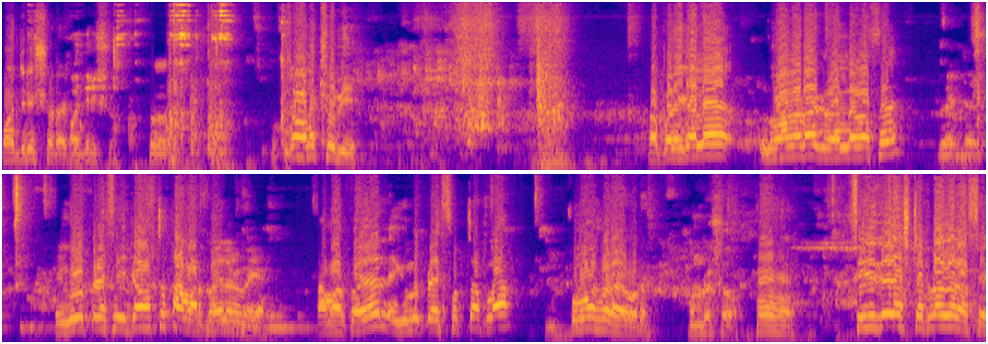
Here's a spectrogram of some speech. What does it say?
পঁয়ত্রিশশো টাকা। পঁয়ত্রিশশো। হুম এটা অনেক হেভি তারপর এখানে লোহাগাড়া গ্রাইন্ডার আছে। এগুলো প্রাইস এটা হচ্ছে তামার কয়েলের ভাইয়া। তামার কয়েল এগুলো প্রাইস হচ্ছে আপনার পনেরোশো টাকা করে। পনেরোশো? হ্যাঁ হ্যাঁ। সিরিজের স্টেপলাইজার আছে।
